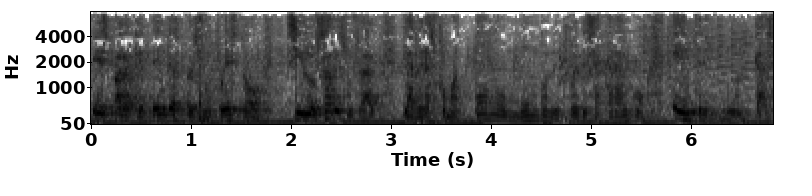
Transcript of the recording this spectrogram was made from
Es para que tengas presupuesto. Si lo sabes usar, ya verás como a todo mundo le puedes sacar algo. Entre multas,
